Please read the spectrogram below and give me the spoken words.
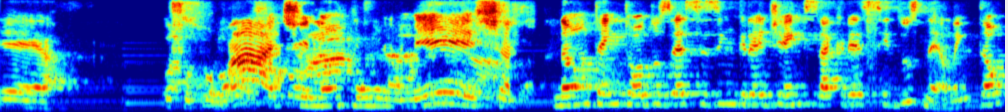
é, o chocolate, não tem ameixa, não tem todos esses ingredientes acrescidos nela. Então,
